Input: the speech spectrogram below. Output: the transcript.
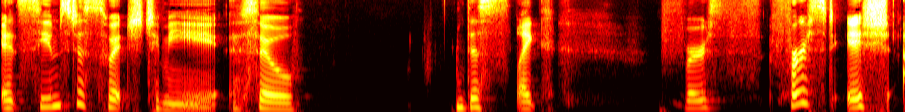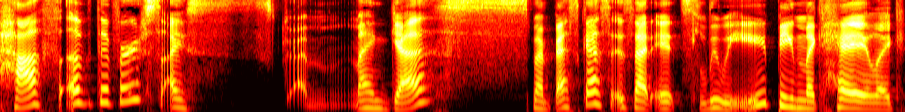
It seems to switch to me. So, this like first first ish half of the verse, I um, my guess, my best guess is that it's Louis being like, "Hey, like,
